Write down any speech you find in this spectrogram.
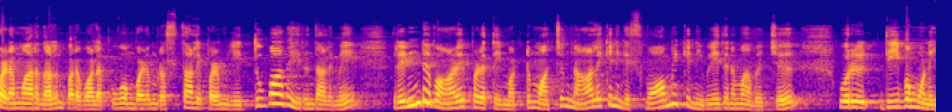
பழமாக இருந்தாலும் பரவாயில்ல. பூவம்பழம் ரஸ்தாளி பழம் எதுவாக இருந்தாலுமே ரெண்டு வாழைப்பழத்தை மட்டுமாச்சும் நாளைக்கு நீங்கள் சுவாமிக்கு நிவேதனமாக வச்சு ஒரு தீபம் ஒன்றை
